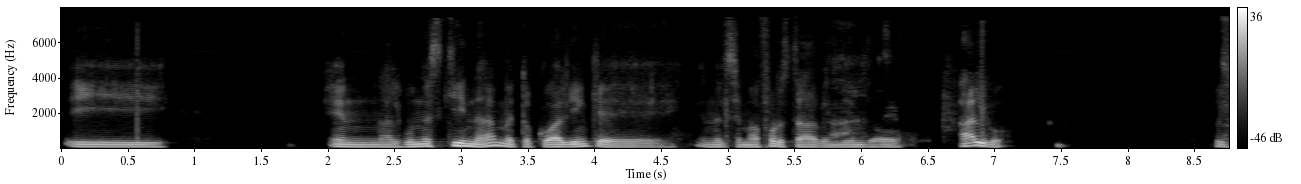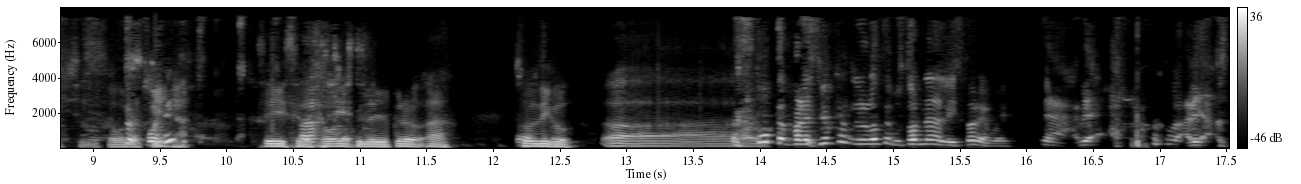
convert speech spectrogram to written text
Y en alguna esquina me tocó alguien que en el semáforo estaba vendiendo algo. Uy, se le acabó la pila. Sí, se le Ah. acabó la pila, yo creo. Ah, solo digo. ah, ¿Te pareció que no te gustó nada la historia, güey? Ya, ya. Adiós.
